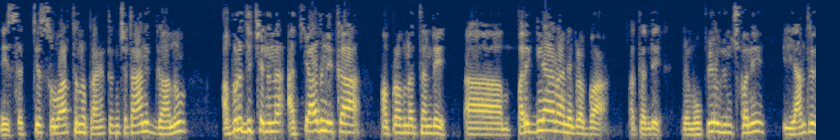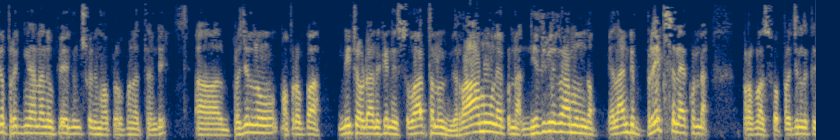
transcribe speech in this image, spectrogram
నీ సత్య సువార్తను ప్రకటించడానికి గాను అభివృద్ధి చెందిన అత్యాధునిక మా ప్రభు తండ్రి ఆ పరిజ్ఞానాన్ని ప్రభా తండ్రి మేము ఉపయోగించుకొని ఈ యాంత్రిక పరిజ్ఞానాన్ని ఉపయోగించుకొని మా ప్రభు తండ్రి ఆ ప్రజలను మా ప్రభా మీట్ అవడానికి నీ సువార్తను విరామం లేకుండా నిర్విరామంగా ఎలాంటి బ్రేక్స్ లేకుండా ప్రభా ప్రజలకి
